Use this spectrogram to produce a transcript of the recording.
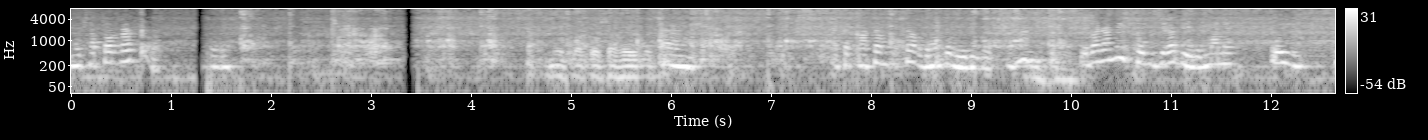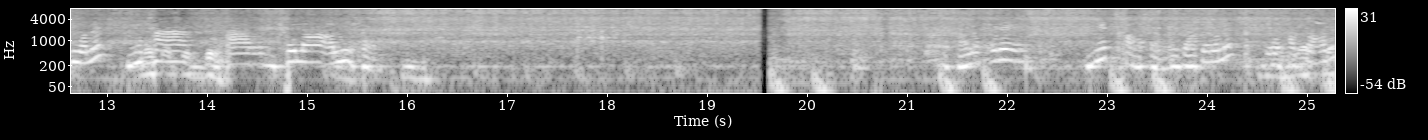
মোছার তরকারি তো। মশলা কষা হয়ে গেছে। হ্যাঁ। একটা কাঁচা মশলার গন্ধ বেরিয়ে যাচ্ছে হ্যাঁ? এবার আমি সবজিটা দিয়ে দেবো। মানে ওই কি বলে? মুঠা আর ছোলা আলু সব। ভালো করে মেঘ খাওয়াতে হবে। যাতে বলে ও থাকতে হবে।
